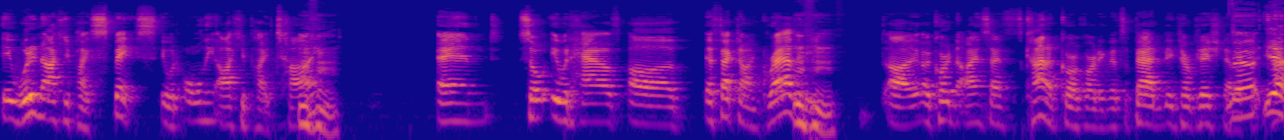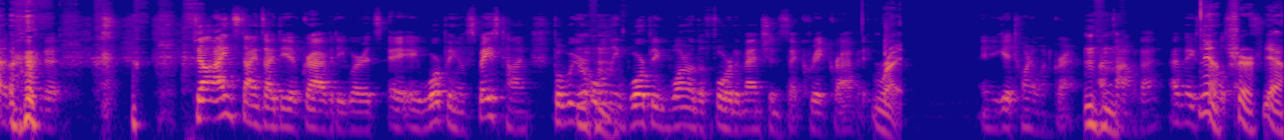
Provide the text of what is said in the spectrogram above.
it wouldn't occupy space; it would only occupy time Mhm. and so it would have a effect on gravity. Mhm. Uh, according to Einstein, it's kind of according. That's a bad interpretation of it. Uh, yeah. kind of to, to Einstein's idea of gravity, where it's a, a warping of space time, but we are Mhm. only warping one of the four dimensions that create gravity, Right. and you get twenty one grand. Mhm. I'm fine with that. That makes Yeah, sure. sense. Yeah,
